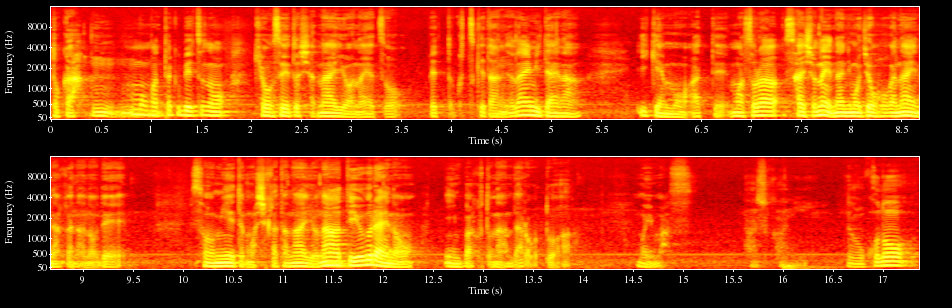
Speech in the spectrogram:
とか、うんうん、もう全く別の共生としてはないようなやつをペットくっつけたんじゃないみたいな意見もあってまあそれは最初ね何も情報がない中なのでそう見えても仕方ないよなっていうぐらいのインパクトなんだろうとは思います。確かに。でもこの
